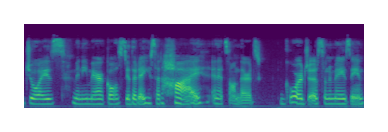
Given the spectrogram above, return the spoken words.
Joy's mini miracles. The other day he said hi, and it's on there. It's gorgeous and amazing.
